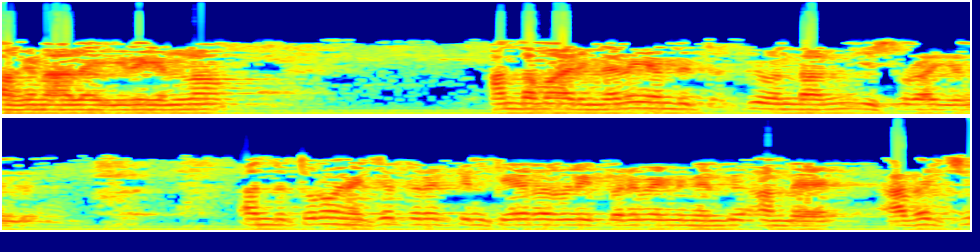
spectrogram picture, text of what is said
ஆகினால இதையெல்லாம் அந்த மாதிரி நிலை அந்த தப்பி வந்தாலும் ஈஸ்வரா என்று அந்த துருவ நட்சத்திரத்தின் பேரருளை பெற வேண்டும் என்று அந்த அதிர்ச்சி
